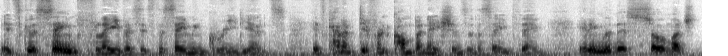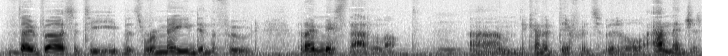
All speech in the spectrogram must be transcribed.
It's the same flavors, it's the same ingredients, it's kind of different combinations of the same thing. In England, there's so much diversity that's remained in the food that I miss that a lot. Um, the kind of difference of it all. And then just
